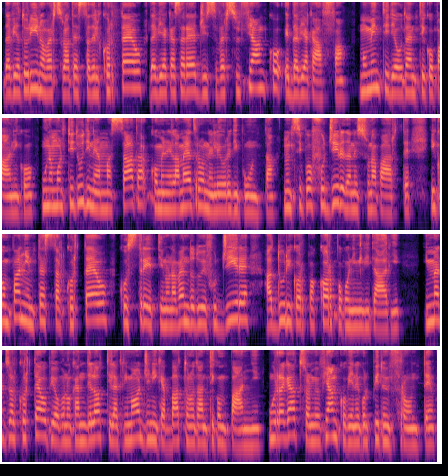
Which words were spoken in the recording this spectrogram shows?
da via Torino verso la testa del corteo, da via Casaregis verso il fianco e da via Caffa. Momenti di autentico panico, una moltitudine ammassata come nella metro nelle ore di punta. Non si può fuggire da nessuna parte. I compagni in testa al corteo, costretti, non avendo dove fuggire, a duri corpo a corpo con i militari. In mezzo al corteo piovono candelotti lacrimogeni che abbattono tanti compagni. Un ragazzo al mio fianco viene colpito in fronte,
